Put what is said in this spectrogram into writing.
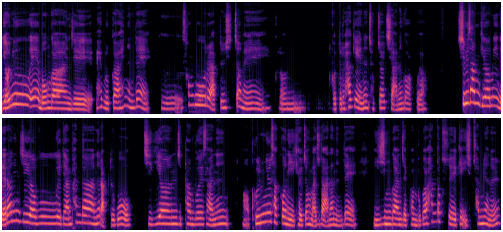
연휴에 뭔가 이제 해볼까 했는데 그 선고를 앞둔 시점에 그런 것들을 하기에는 적절치 않은 것 같고요. 12.3 기염이 내란인지 여부에 대한 판단을 앞두고 지기현 재판부에서 하는 어, 본류 사건이 결정 나지도 않았는데 이진관 재판부가 한덕수에게 23년을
